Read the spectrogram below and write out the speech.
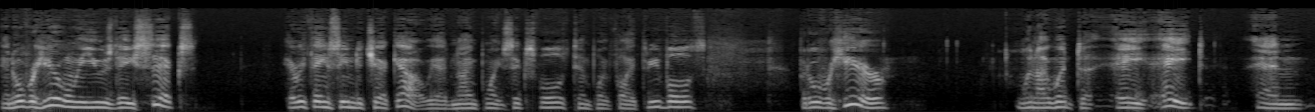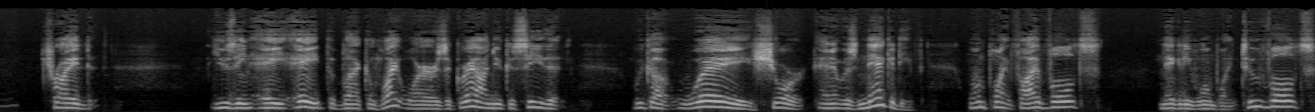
And over here, when we used A6, everything seemed to check out. We had 9.6 volts, 10.53 volts. But over here, when I went to A8 and tried using A8, the black and white wire as a ground, you could see that we got way short and it was 1.5 volts, negative 1.2 volts,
